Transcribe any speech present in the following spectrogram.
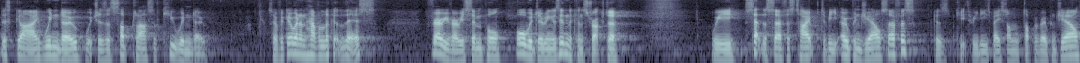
this guy, window, which is a subclass of QWindow. So if we go in and have a look at this, very, very simple. All we're doing is in the constructor, we set the surface type to be OpenGL surface, because Qt3D is based on top of OpenGL.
